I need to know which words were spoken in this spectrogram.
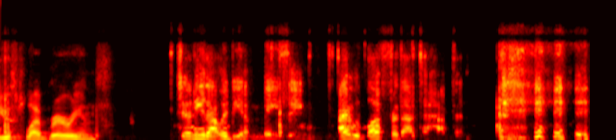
youth librarians? Jenny, that would be amazing. I would love for that to happen.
